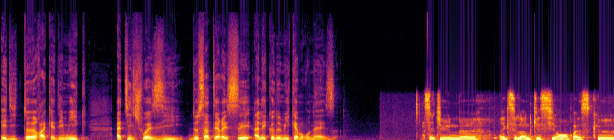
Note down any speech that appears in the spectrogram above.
éditeur académique, a-t-il choisi de s'intéresser à l'économie camerounaise? C'est une euh, excellente question parce que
